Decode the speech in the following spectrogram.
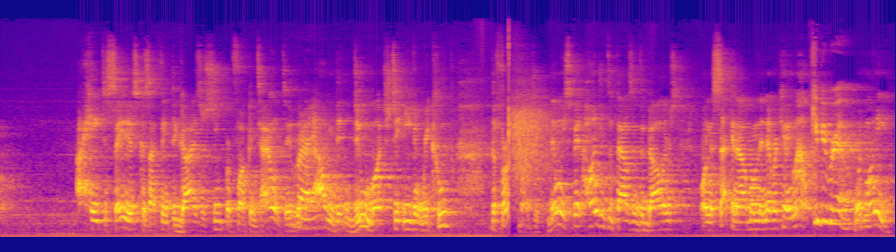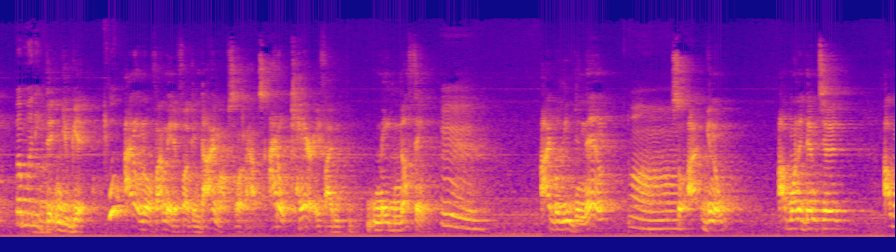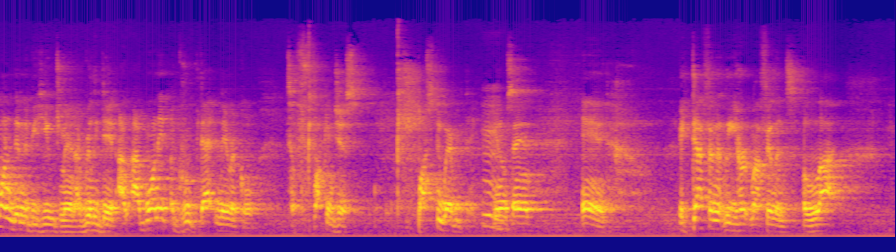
I hate to say this because I think the guys are super fucking talented, but Right. the album didn't do much to even recoup the first budget. Then we spent hundreds of thousands of dollars on the second album that never came out. Keep it real. What money What money? didn't you get? Woo. I don't know if I made a fucking dime off Slaughterhouse. I don't care if I made nothing. Mm. I believed in them. Aww. So I, you know, I wanted them to, I wanted them to be huge, man. I really did. I, I wanted a group that lyrical to fucking just bust through everything. You mm. know what I'm saying? And it definitely hurt my feelings a lot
